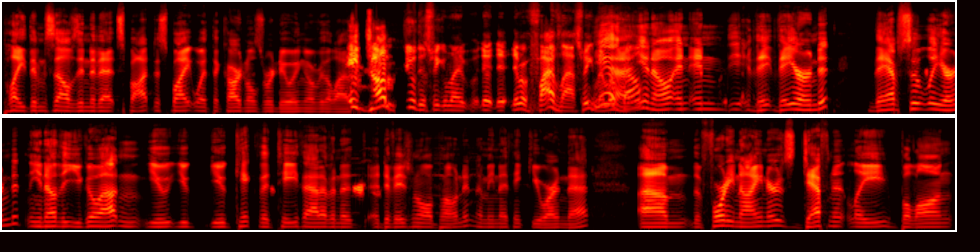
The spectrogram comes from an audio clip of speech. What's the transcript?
played themselves into that spot despite what the Cardinals were doing over the last They jumped too this week. They, they, were five last week. Remember, yeah, you know, and and they they earned it. They absolutely earned it. You know that you go out and you you you kick the teeth out of an, a, a divisional opponent. I mean, I think you earned that. Um, the 49ers definitely belong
